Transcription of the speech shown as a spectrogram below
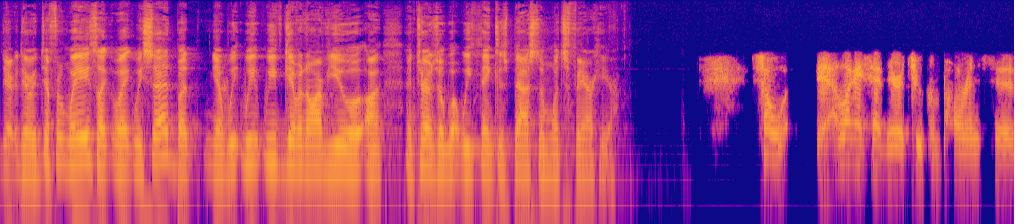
there, there are different ways like like we said but you know we, we we've given our view uh, in terms of what we think is best and what's fair here. So like i said there are two components to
